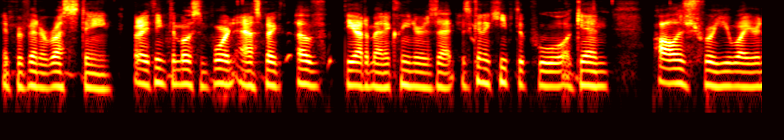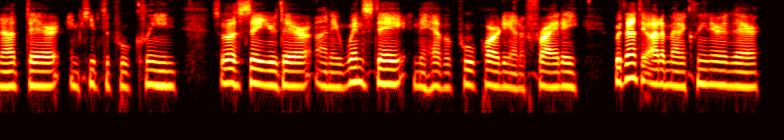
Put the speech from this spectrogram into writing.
and prevent a rust stain. But I think the most important aspect of the automatic cleaner is that it's going to keep the pool, again, polished for you while you're not there and keep the pool clean. So let's say you're there on a Wednesday and they have a pool party on a Friday. Without the automatic cleaner in there,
